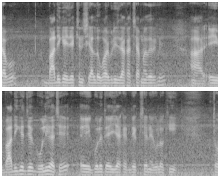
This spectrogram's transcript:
যাব। বাদিকে দেখছেন শিয়ালদা ওভারব্রিজ দেখাচ্ছে আপনাদেরকে। আর এই বাদিকে যে গলি আছে, এই গলিতে এই যে দেখছেন এগুলো কি? তো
